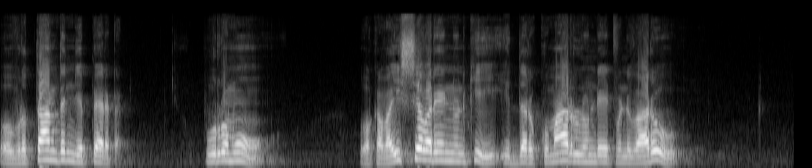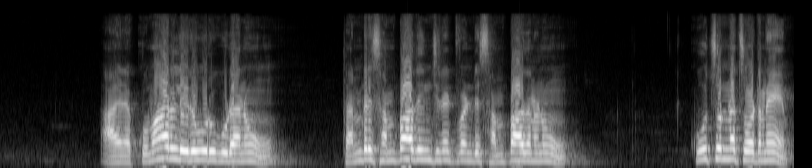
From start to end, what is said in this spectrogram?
ఓ వృత్తాంతం చెప్పారట. పూర్వము ఒక వైశ్యవరేణ్యునికి ఇద్దరు కుమారులు ఉండేటువంటి వారు ఆయన కుమారులు ఇరువురు కూడాను తండ్రి సంపాదించినటువంటి సంపాదనను కూర్చున్న చోటనే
